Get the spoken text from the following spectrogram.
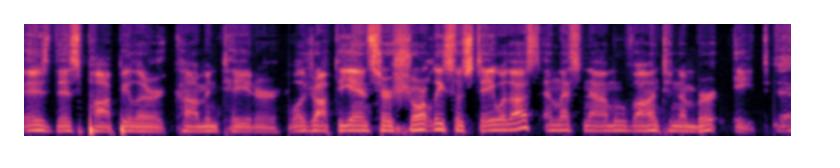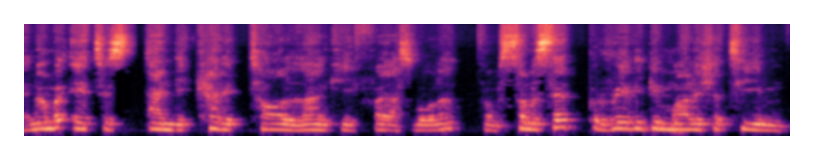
is this popular commentator? We'll drop the answer shortly, so stay with us and let's now move on to number eight eight. Yeah, number eight is Andy Caddick, tall, lanky fast bowler from Somerset could really demolish a team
